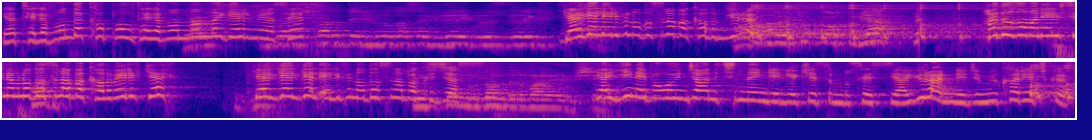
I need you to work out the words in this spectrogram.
Ya telefon da kapalı. Telefondan da gelmiyor Şuradan ses. Çıkartıp da Elif'in odasına yürüyerek böyle sürerek gittik. Gel gel Elif'in odasına bakalım yürü. Vallahi ben çok korktum ya. Hadi o zaman Elif Sinem'in odasına bakalım. Elif gel. Gel gel gel Elif'in odasına bakacağız. Kesin buradan dırmanıyor bir şey. Ya yine bir oyuncağın içinden geliyor kesin bu ses ya. Yürü anneciğim yukarıya çıkıyoruz.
